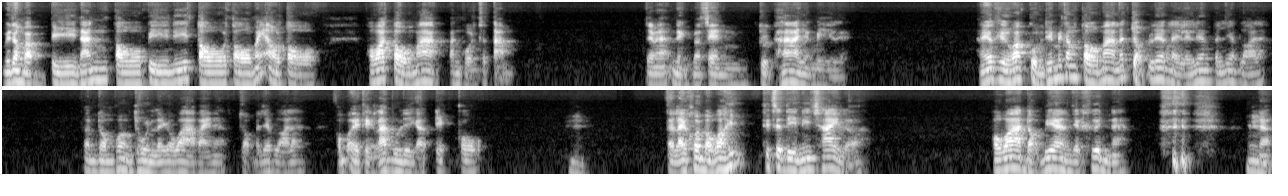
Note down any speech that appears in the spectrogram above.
ไม่ต้องแบบปีนั้นโตปีนี้โตโตไม่เอาโต เพราะว่าโตมากปันผลจะต่ำใช่ไหมหนึ่งเปอร์เซ็นจุดห้ายังมีเลย นนี้ก็คือว่ากลุ่มที่ไม่ต้องโตมากแล้วจบเรื่องอะไรเลยเรื่องไปเรียบร้อยแล้วลำดงพวกทุนอะไรก็ว่าไปเนี่ยจบไปเรียบร้อยแล้ว ผมเอ่ยถึงราชบุรีกับเอ็กโกแต่หลายคนบอกว่าเฮ้ยทฤษฎีนี้ใช่เหรอ เพราะว่าดอกเบี้ยมันจะขึ้นนะนะ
